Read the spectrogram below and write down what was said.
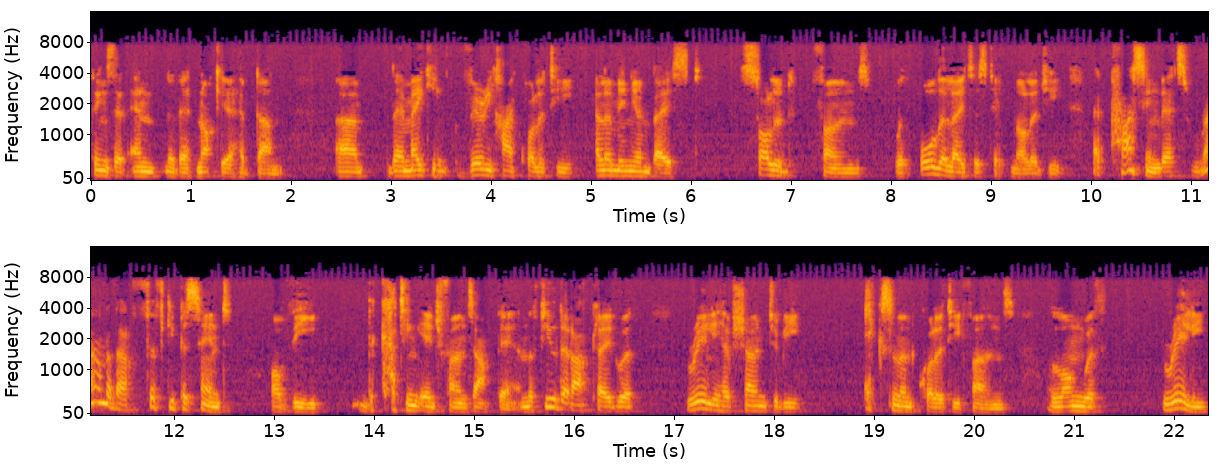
things that, and, that Nokia have done. Um, they're making very high quality aluminium based solid phones with all the latest technology at pricing that's round about 50% of the, the cutting edge phones out there. And the few that I've played with really have shown to be excellent quality phones along with really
